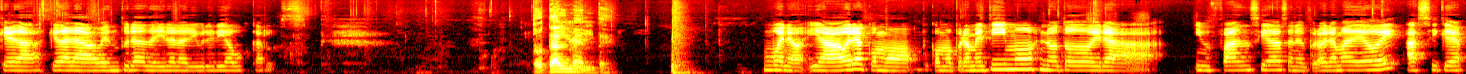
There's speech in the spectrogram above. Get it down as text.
queda, queda la aventura de ir a la librería a buscarlos. Totalmente. Bueno, y ahora como, como prometimos, no todo era infancias en el programa de hoy, así que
